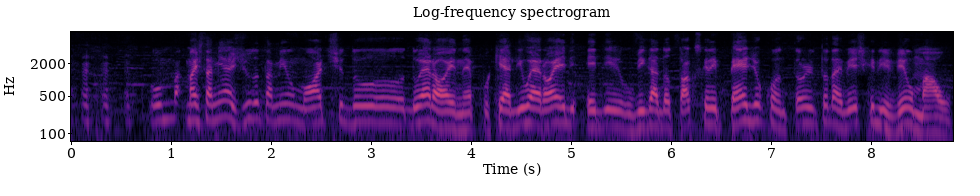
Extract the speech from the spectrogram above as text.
O- mas também ajuda também o mote do, do herói, né? Porque ali o herói, ele, ele- o Vingador Tóxico, ele perde o controle toda vez que ele vê o mal.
